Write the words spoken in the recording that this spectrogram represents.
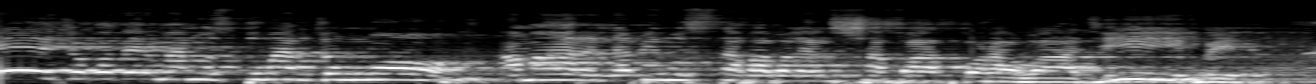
এ জগতের মানুষ, তোমার জন্য আমার নবী মুস্তাফা বলেন, শাফাত করা ওয়াজিব হয়ে যাবে।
